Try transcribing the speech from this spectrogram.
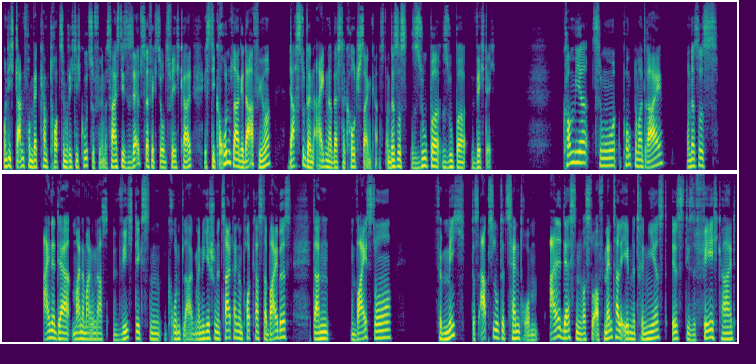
und dich dann vom Wettkampf trotzdem richtig gut zu fühlen. Das heißt, diese Selbstreflexionsfähigkeit ist die Grundlage dafür, dass du dein eigener bester Coach sein kannst. Und das ist super, super wichtig. Kommen wir zu Punkt Nummer drei. Und das ist eine der meiner Meinung nach wichtigsten Grundlagen. Wenn du hier schon eine Zeit lang im Podcast dabei bist, dann weißt du, für mich das absolute Zentrum all dessen, was du auf mentaler Ebene trainierst, ist diese Fähigkeit,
